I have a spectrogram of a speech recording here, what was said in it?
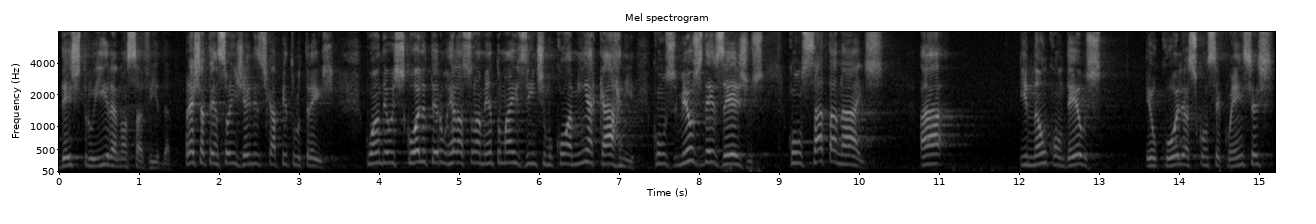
destruir a nossa vida. Preste atenção em Gênesis capítulo 3 quando eu escolho ter um relacionamento mais íntimo com a minha carne, com os meus desejos, com Satanás, a, e não com Deus, eu colho as consequências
